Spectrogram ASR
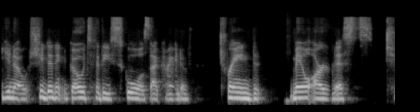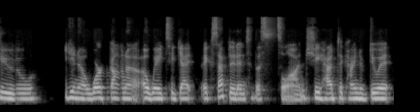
you know, she didn't go to these schools that kind of trained male artists to, you know, work on a, a way to get accepted into the salon. She had to kind of do it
